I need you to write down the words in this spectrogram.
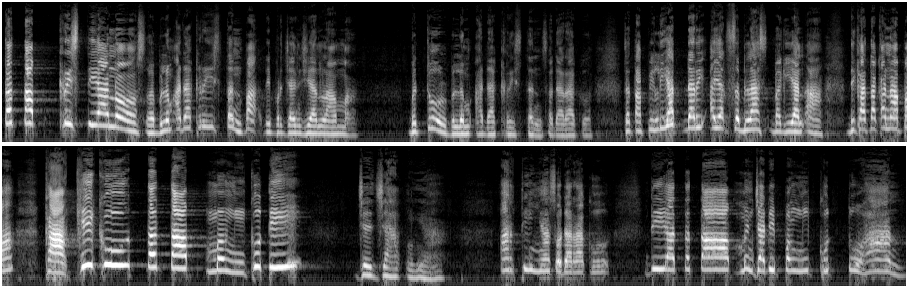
Tetap Kristianos. Belum ada Kristen Pak di perjanjian lama. Betul belum ada Kristen saudaraku. Tetapi lihat dari ayat 11 bagian A. Dikatakan apa? Kakiku tetap mengikuti jejaknya. Artinya saudaraku, dia tetap menjadi pengikut Tuhan.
